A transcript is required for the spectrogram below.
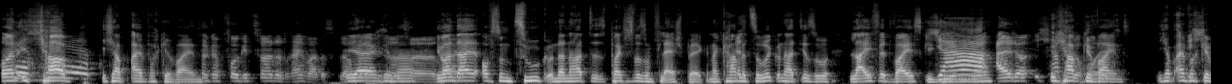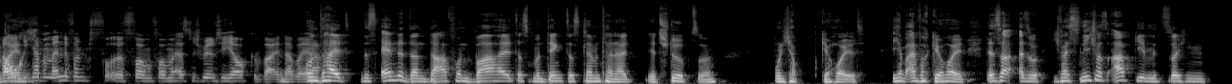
Und ich hab, ich hab einfach Ich geweint. glaube, Folge 2 oder 3 war das, glaube ich. Ja, genau. Die waren da auf so einem Zug und dann hat es praktisch war so ein Flashback. Und dann kam er zurück und hat ihr so Live-Advice gegeben. Ja, so. Alter, ich hab, Ich hab geheult. geweint. Ich hab einfach ich geweint. Auch, ich habe am Ende von, vom, vom ersten Spiel natürlich auch geweint, aber ja. Und halt, das Ende dann davon war halt, dass man denkt, dass Clementine halt jetzt stirbt, so. Und ich hab geheult. Ich hab einfach geheult. Das war, also, ich weiß nicht, was abgeht mit solchen,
